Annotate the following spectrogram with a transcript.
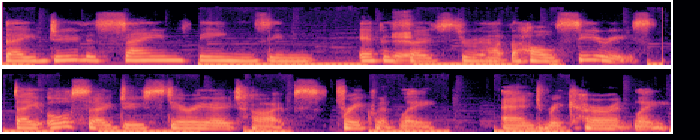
they do the same things in episodes throughout the whole series. They also do stereotypes frequently and recurrently.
